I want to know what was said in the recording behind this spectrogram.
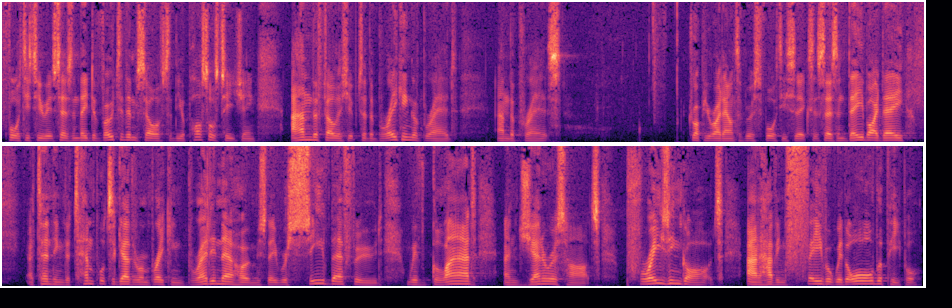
42. It says, And they devoted themselves to the apostles' teaching and the fellowship, to the breaking of bread and the prayers. Drop you right down to verse 46. It says, And day by day, attending the temple together and breaking bread in their homes, they received their food with glad and generous hearts, praising God and having favor with all the people.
